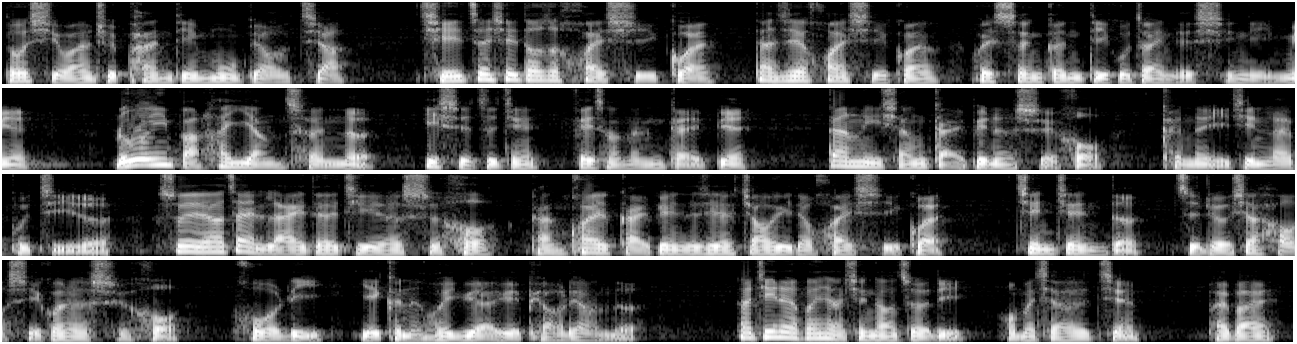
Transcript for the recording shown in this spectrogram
都喜欢去判定目标价。其实这些都是坏习惯，但这些坏习惯会深根蒂固在你的心里面。如果你把它养成了，一时之间非常难改变。当你想改变的时候，可能已经来不及了。所以要在来得及的时候，赶快改变这些交易的坏习惯。渐渐的，只留下好习惯的时候，获利也可能会越来越漂亮了。那今天的分享先到这里，我们下次见，拜拜。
